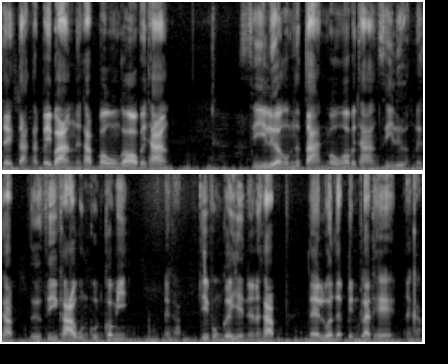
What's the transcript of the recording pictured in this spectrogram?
แตกต่างกันไปบ้างนะครับบางองค์ก็ออกไปทางสีเหลืองอมน้ำตาลบางองค์ก็ไปทางสีเหลืองนะครับ หรือสีขาวขุ่นๆก็มีนะครับ ที่ผมเคยเห็นนะครับ แต่ล้วนแต่เป็นพระแท้นะครับ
